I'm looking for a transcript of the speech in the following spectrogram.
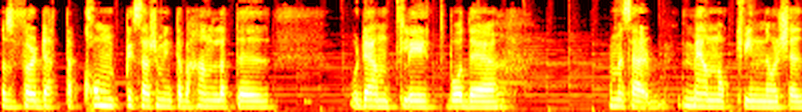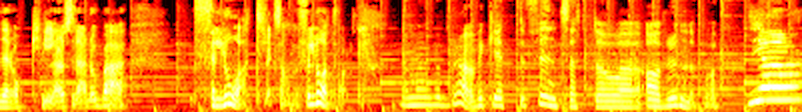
Alltså för detta kompisar som inte har behandlat dig ordentligt. Både men så här, män och kvinnor, tjejer och killar och sådär. Då bara förlåt liksom. Förlåt folk. Ja men vad bra. Vilket fint sätt att avrunda på. Ja,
